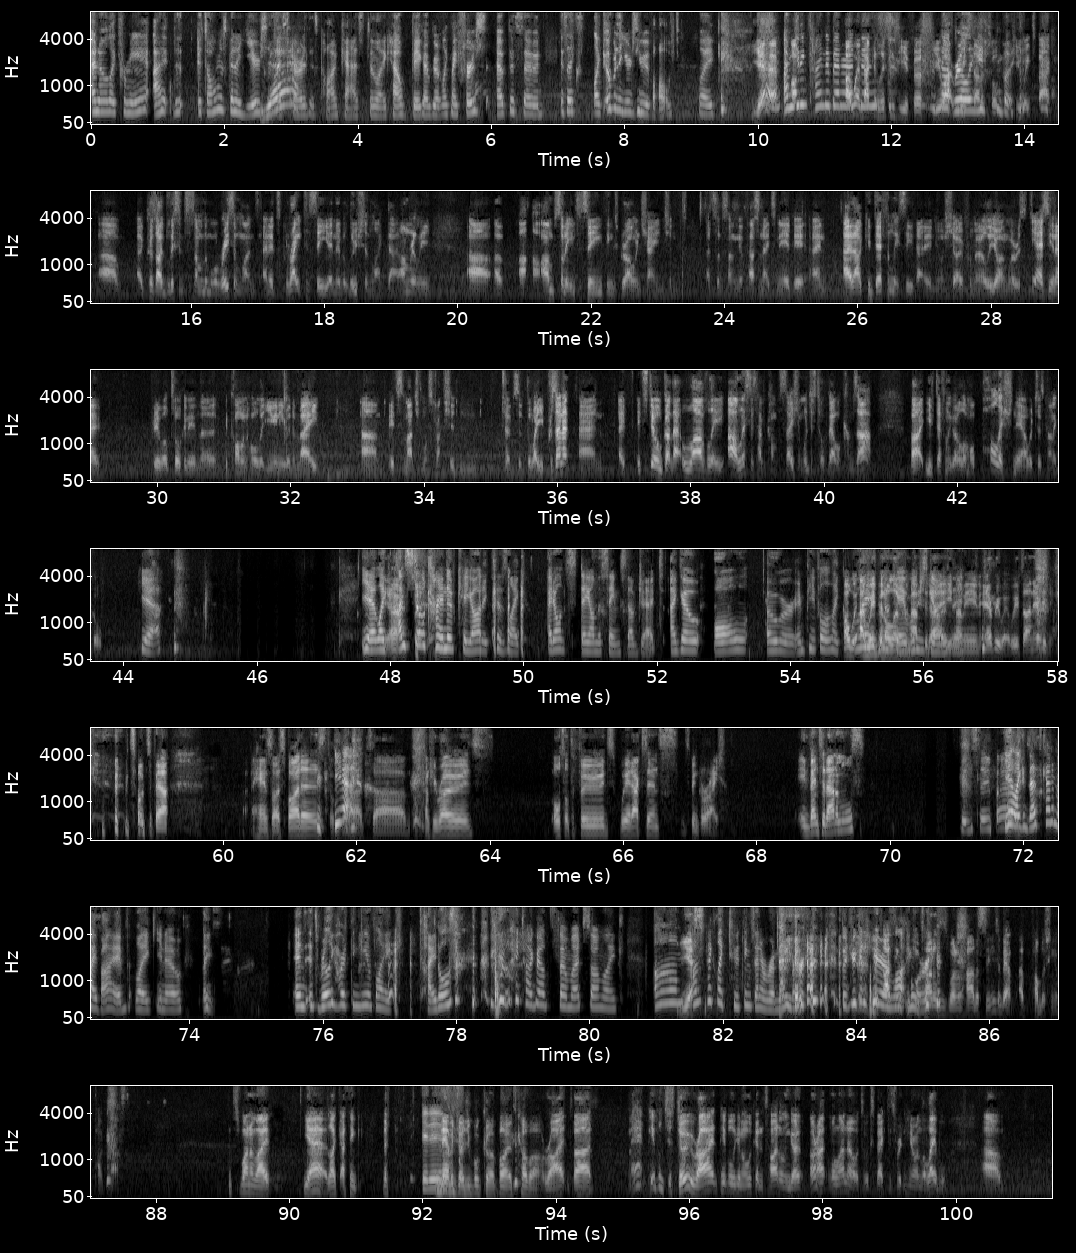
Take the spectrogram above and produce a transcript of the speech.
I know, like for me, I th- it's almost been a year since I started this podcast, and like how big I've grown. Like my first episode is like like over the years you evolved. Like Yeah, I'm I, getting kind of better. I went back and listened to your first few Not really, we started talking a few weeks back because I'd listened to some of the more recent ones, and it's great to see an evolution like that. I'm really, uh, uh, I, I'm sort of into seeing things grow and change, and that's sort of something that fascinates me a bit. And and I could definitely see that in your show from early on, where it's yes, you know, pretty well talking in the, the common hall at uni with a mate. Um, it's much more structured in terms of the way you present it, and it, it's still got that lovely. Oh, let's just have a conversation. We'll just talk about what comes up. But you've definitely got a lot more polish now, which is kind of cool. Yeah. Yeah, like Yeah. I'm still kind of chaotic because like I don't stay on the same subject. I go all over, and people are like, Oh, we- and "What? we've been all over the we'll map today. I mean, everywhere. We've done everything. we talked about hand-sized spiders. Talked Yeah. about uh, country roads, all sorts of foods, weird accents. It's been great. Invented animals. Been super. yeah, like that's kind of my vibe. Like you know, like and it's really hard thinking of like titles because I talk about so much. So I'm like, um, Yes. I'll just pick like two things that I remember, but you're gonna hear I a think lot more. titles is one of the hardest things about uh, publishing a podcast. It's one of my, yeah, like I think It is never judge a book by its cover, right? But man, people just do, right? People are going to look at a title and go, "All right, well, I know what to expect. It's written here on the label." Um,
